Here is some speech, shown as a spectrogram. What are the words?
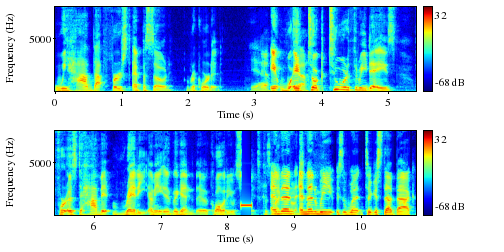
we had that first episode recorded. Yeah. It w Yeah. it took two or three days for us to have it ready. I mean, again, the quality was shit. 'cause And then and then we went took a step back,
